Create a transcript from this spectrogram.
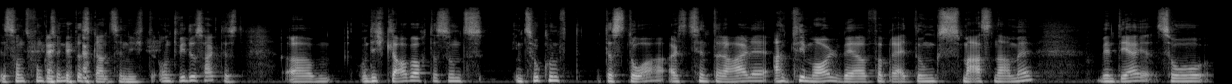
sonst funktioniert das Ganze nicht. Und wie du sagtest, ähm, und ich glaube auch, dass uns in Zukunft der Store als zentrale Anti-Malware-Verbreitungsmaßnahme, wenn der so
